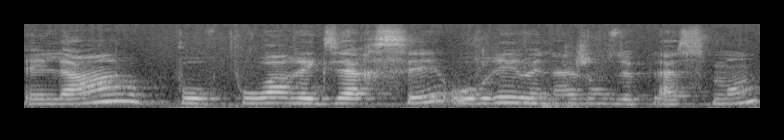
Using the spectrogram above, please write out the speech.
Et là, pour pouvoir exercer, ouvrir une agence de placement,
